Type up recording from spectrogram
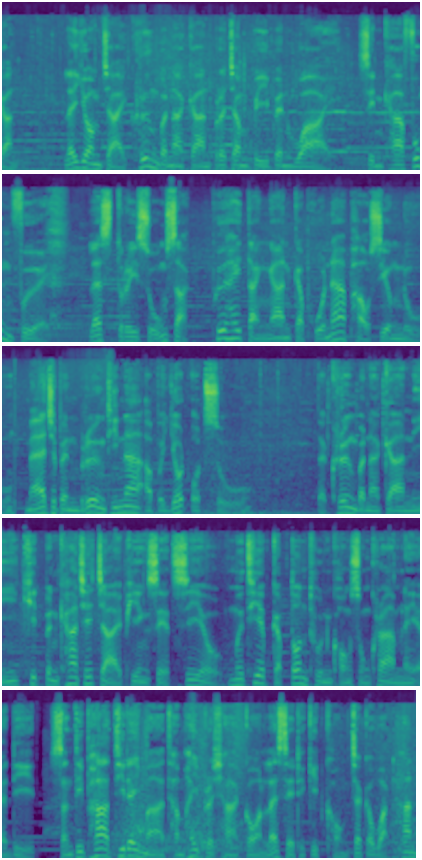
กัน และยอมจ่ายเครื่องบรรณาการประจำปีเป็นวายสินค้าฟุ่มเฟือย และสตรีสูงศักดิ พื่อให้แต่งงานกับหัวหน้าเผ่าเซียงหนู แม้จะเป็นเรื่องที่น่าอัปยศอดสู แต่เครื่องบรรณาการนี้คิดเป็นค่าใช้จ่ายเพียงเศษเสี้ยว เมื่อเทียบกับต้นทุนของสงครามในอดีต สันติภาพที่ได้มาทำให้ประชากรและเศรษฐกิจของจักรวรรดิฮั่น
